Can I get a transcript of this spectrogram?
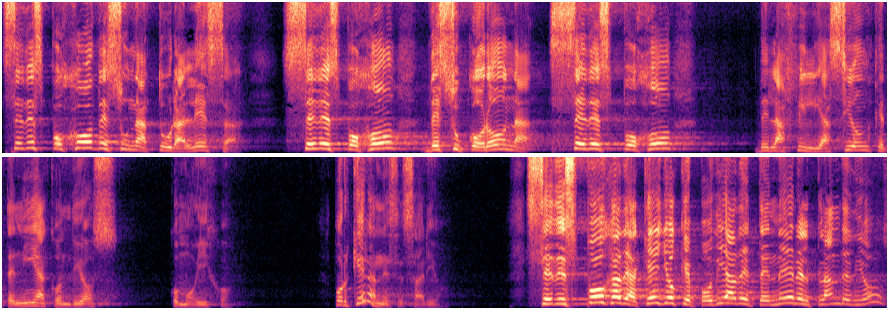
se despojó de su naturaleza, se despojó de su corona, se despojó de la filiación que tenía con Dios como hijo. ¿Por qué era necesario? Se despoja de aquello que podía detener el plan de Dios.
